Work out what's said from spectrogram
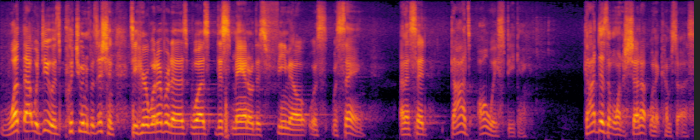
what that would do is put you in a position to hear whatever it is was this man or this female was, was saying. And I said, God's always speaking. God doesn't want to shut up when it comes to us.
